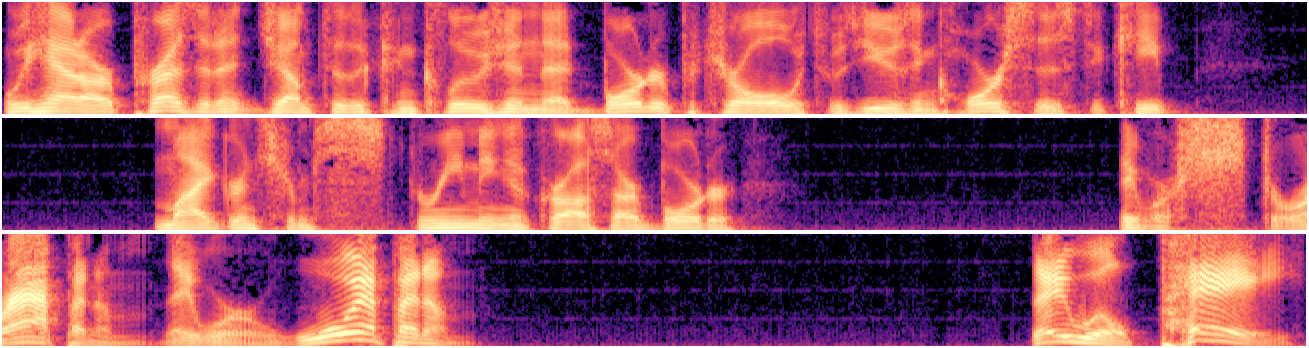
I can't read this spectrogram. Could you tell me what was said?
we had our president jump to the conclusion that Border Patrol, which was using horses to keep migrants from streaming across our border, they were strapping them, they were whipping them. They will pay,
